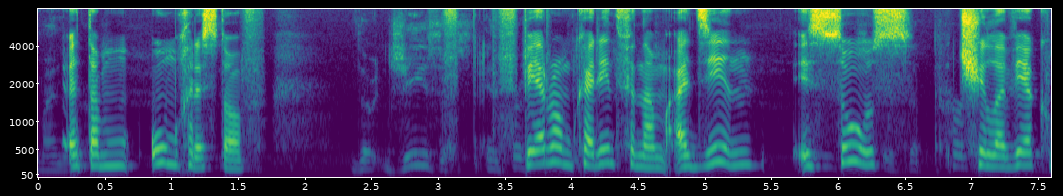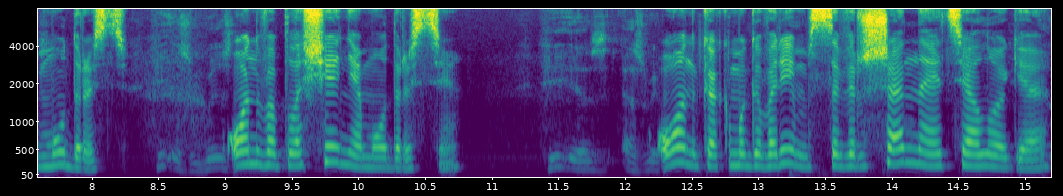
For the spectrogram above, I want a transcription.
— это ум Христов. В 1 Коринфянам 1 Иисус — человек мудрость. Он воплощение мудрости. Он, как мы говорим, совершенная теология.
